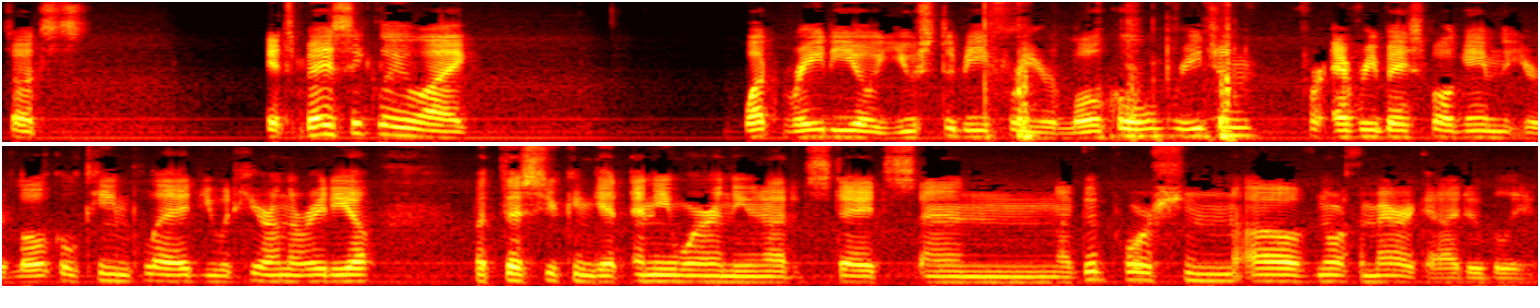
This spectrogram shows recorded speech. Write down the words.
So it's it's basically like what radio used to be for your local region. For every baseball game that your local team played, you would hear on the radio. But this you can get anywhere in the United States and a good portion of North America, I do believe.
